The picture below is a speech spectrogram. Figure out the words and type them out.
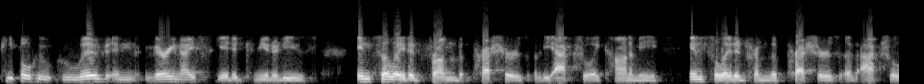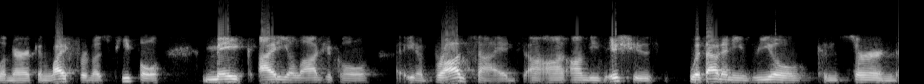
people who, who live in very nice gated communities, insulated from the pressures of the actual economy, insulated from the pressures of actual American life for most people, make ideological, you know, broadsides on, on these issues without any real concern.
